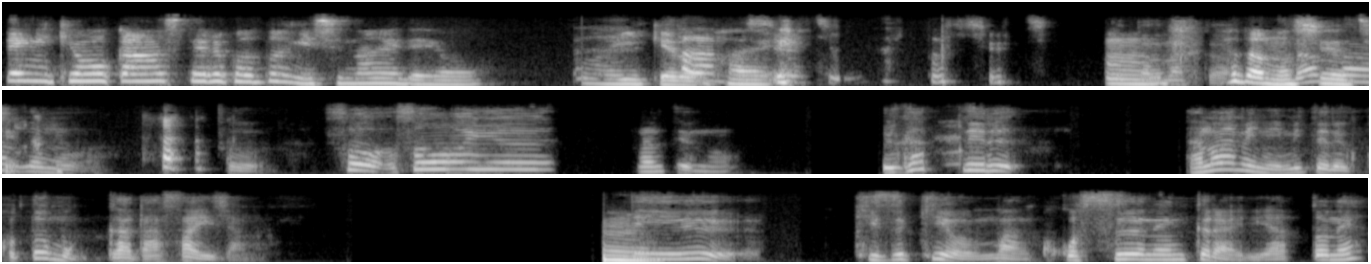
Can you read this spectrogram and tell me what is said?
手に共感してることにしないでよ。まあいいけーど、ただの周はい。ただの周知そうそう、そういう、なんていうの、うがってる、斜めに見てることもがダサいじゃん。っうんていう気づきを、まあ、ここ数年くらいでやっとね、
